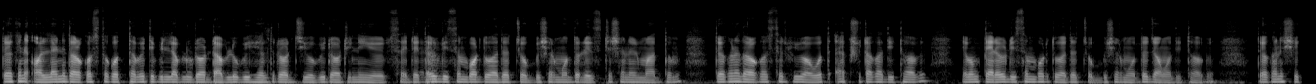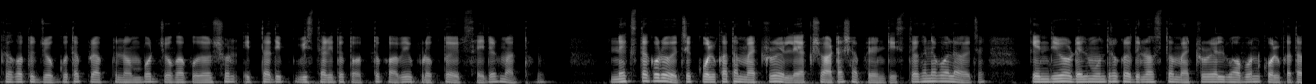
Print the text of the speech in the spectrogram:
তো এখানে অনলাইনে দরখাস্ত করতে হবে TPW dot W B health dot GOV dot in এই ওয়েবসাইটে তেরো ডিসেম্বর দু হাজার চব্বিশের মধ্যে রেজিস্ট্রেশনের মাধ্যমে। তো এখানে দরখাস্তের ফি বাবদ একশো টাকা দিতে হবে এবং তেরোই ডিসেম্বর দু হাজার চব্বিশের মধ্যে জমা দিতে হবে। তো এখানে শিক্ষাগত যোগ্যতা প্রাপ্ত নম্বর, যোগা প্রদর্শন ইত্যাদি বিস্তারিত তথ্য পাবে উপরোক্ত ওয়েবসাইটের মাধ্যমে। নেক্সট দেখো রয়েছে কলকাতা মেট্রো রেলে একশো আঠাশ অ্যাপারেন্টিস তো এখানে বলা হয়েছে কেন্দ্রীয় রেল মন্ত্রকের অধীনস্থ metro rail Bhavan, Kolkata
